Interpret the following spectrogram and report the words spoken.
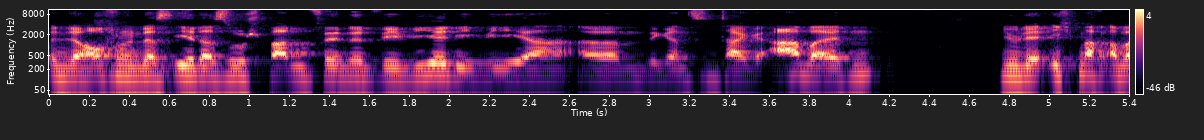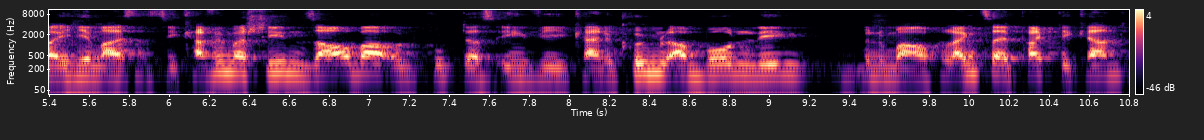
in der Hoffnung, dass ihr das so spannend findet wie wir, die wir hier ähm, den ganzen Tag arbeiten. Julia, ich mache aber hier meistens die Kaffeemaschinen sauber und gucke, dass irgendwie keine Krümel am Boden liegen. Bin nun mal auch Langzeitpraktikant.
